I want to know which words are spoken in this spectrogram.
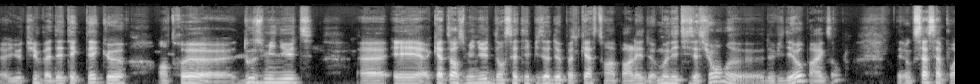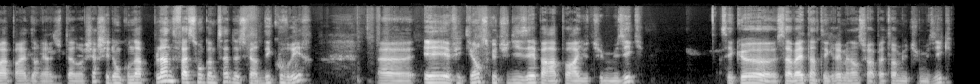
Euh, YouTube va détecter que entre 12 euh, et 14 minutes dans cet épisode de podcast, on va parler de monétisation de vidéos, par exemple. Et donc ça, ça pourrait apparaître dans les résultats de recherche. Et donc, on a plein de façons comme ça de se faire découvrir euh, et effectivement, ce que tu disais par rapport à YouTube Music, c'est que euh, ça va être intégré maintenant sur la plateforme YouTube Music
